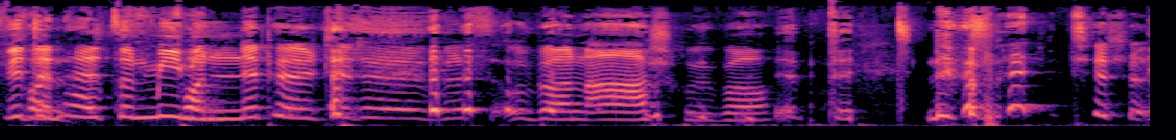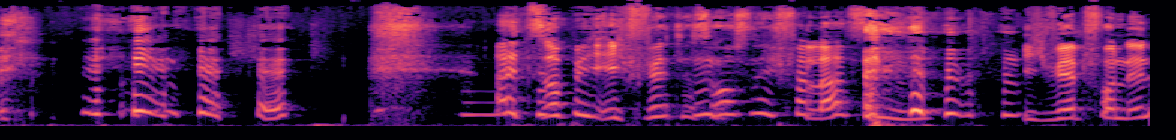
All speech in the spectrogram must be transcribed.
wird von, dann halt so ein Mini. von Nippeltitel bis über den Arsch rüber. Nippeltitel. Als ob ich, ich werde das Haus nicht verlassen. Ich werde von innen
